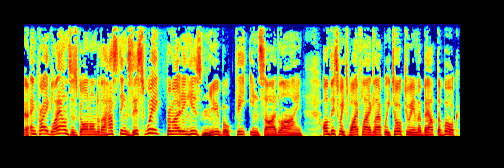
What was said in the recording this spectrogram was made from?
And Craig Lowndes has gone on to the hustings this week promoting his new book, The Inside Line. On this week's White Flag Lap, we talked to him about the book,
